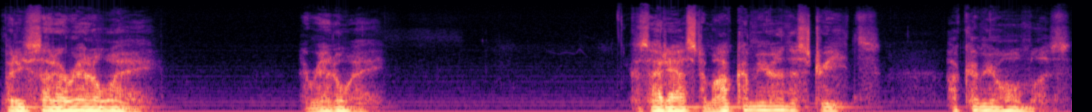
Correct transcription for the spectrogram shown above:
But he said, I ran away. I ran away. Because I'd asked him, How come you're on the streets? How come you're homeless?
